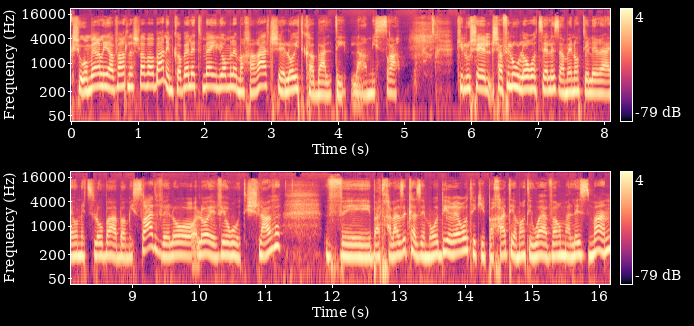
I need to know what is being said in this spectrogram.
כשהוא אומר לי עברת לשלב הבא, אני מקבלת מייל יום למחרת שלא התקבלתי למשרה. כאילו ש, שאפילו הוא לא רוצה לזמן אותי לראיון אצלו במשרד ולא לא העבירו אותי שלב. ובהתחלה זה כזה מאוד ערער אותי כי פחדתי, אמרתי וואי עבר מלא זמן.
